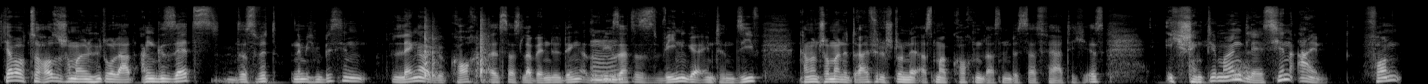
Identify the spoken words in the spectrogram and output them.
Ich habe auch zu Hause schon mal ein Hydrolat angesetzt. Das wird nämlich ein bisschen länger gekocht als das Lavendelding. Also wie gesagt, das ist weniger intensiv. Kann man schon mal eine Dreiviertelstunde erstmal kochen lassen, bis das fertig ist. Ich schenke dir mal ein Gläschen ein von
